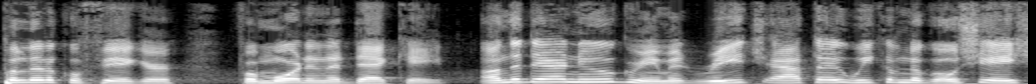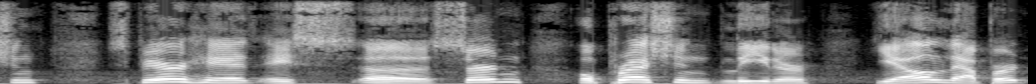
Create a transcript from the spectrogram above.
political figure for more than a decade. Under their new agreement, reached after a week of negotiation, spearheads a uh, certain oppression leader, Yair Lapid,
